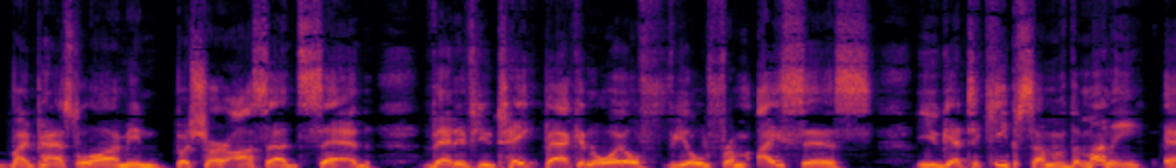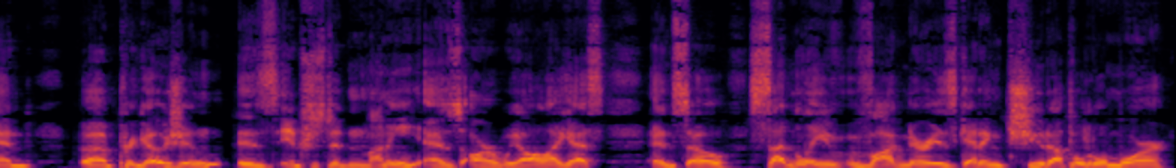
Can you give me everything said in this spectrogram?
by passed a law, I mean Bashar Assad said that if you take back an oil field from ISIS, you get to keep some of the money. And uh, Prigozhin is interested in money, as are we all, I guess. And so suddenly Wagner is getting chewed up a little more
